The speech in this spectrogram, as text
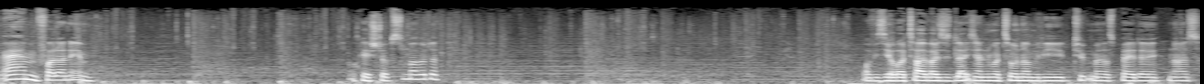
Bam, voll daneben. Okay, stirbst du mal bitte? Oh, wie sie aber teilweise die gleichen Animationen haben wie die Typen aus Payday. Nice.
